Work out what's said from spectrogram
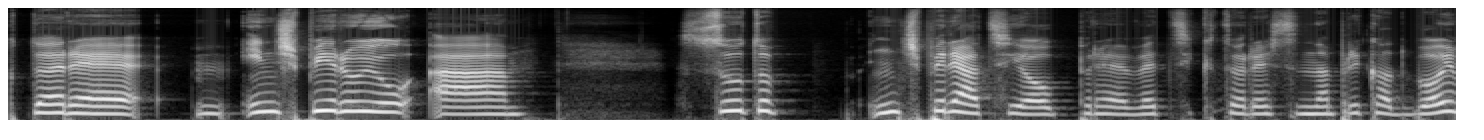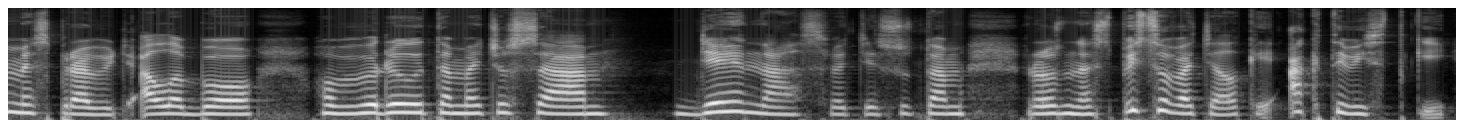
ktoré inšpirujú a sú to inšpiráciou pre veci, ktoré sa napríklad bojíme spraviť, alebo hovorili tam aj, čo sa deje na svete. Sú tam rôzne spisovateľky, aktivistky,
